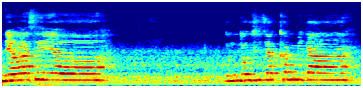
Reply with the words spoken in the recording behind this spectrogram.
안녕하세요. 운동 시작합니다.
